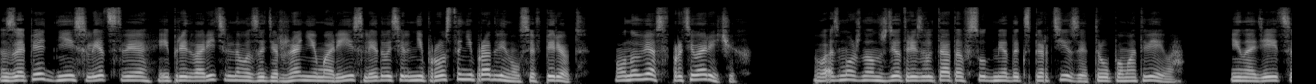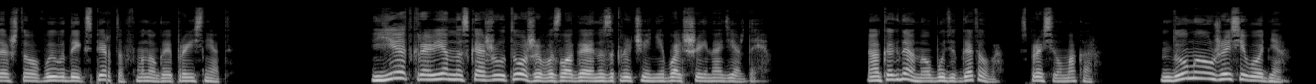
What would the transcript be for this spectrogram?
За пять дней следствия и предварительного задержания Марии следователь не просто не продвинулся вперед, он увяз в противоречиях. Возможно, он ждет результатов судмедэкспертизы трупа Матвеева и надеется, что выводы экспертов многое прояснят. Я, откровенно скажу, тоже возлагаю на заключение большие надежды. «А когда оно будет готово?» — спросил Макар. «Думаю, уже сегодня.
